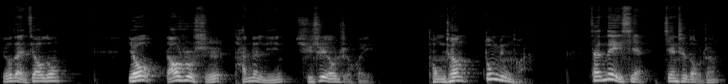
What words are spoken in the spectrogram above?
留在胶东，由饶漱石、谭震林、许世友指挥，统称东兵团，在内线坚持斗争。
